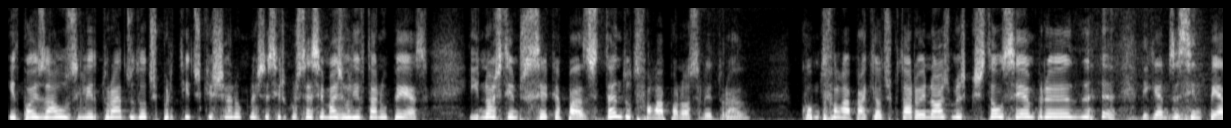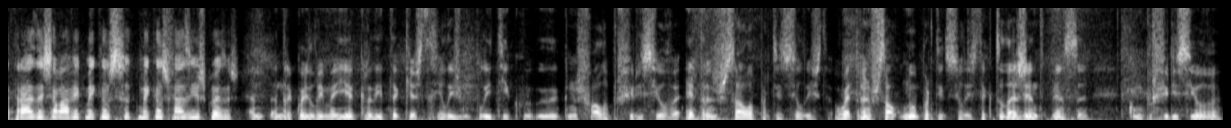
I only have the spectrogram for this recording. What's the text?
e depois há os eleitorados de outros partidos que acharam que nesta circunstância é mais valia votar no PS. E nós temos que ser capazes tanto de falar para o nosso eleitorado, como de falar para aqueles que votaram em nós, mas que estão sempre, de, digamos assim, de pé atrás, deixa lá ver como é, que eles, como é que eles fazem as coisas. André Coelho Lima, e acredita que este realismo político de que nos fala Porfírio Silva é transversal ao Partido Socialista? Ou é transversal no Partido Socialista, que toda a gente pensa como Porfírio Silva?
